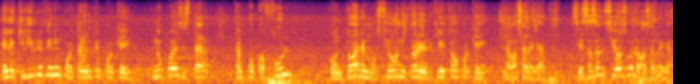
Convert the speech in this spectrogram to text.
el equilibrio es bien importante porque no puedes estar tampoco a full con toda la emoción y toda la energía y todo porque la vas a regar. Si estás ansioso, la vas a regar.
